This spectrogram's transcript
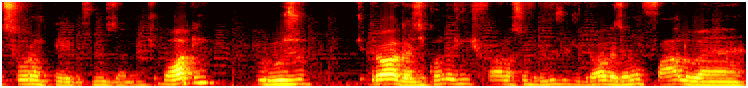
eles foram pegos no exame antidoping por uso de drogas. E quando a gente fala sobre o uso de drogas, eu não falo. É...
